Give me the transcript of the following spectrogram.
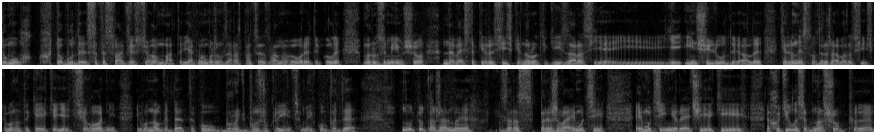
тому хто буде сатисфакцію з цього мати? Як ми можемо зараз про це з вами говорити, коли ми розуміємо, що не весь такий російський народ, який зараз є, і є інші люди, але керівництво держави російської, воно таке, яке є сьогодні, і воно веде таку боротьбу з українцями, яку веде. Ну тут, на жаль, ми зараз переживаємо ці емоційні речі, які хотілося б нас, щоб е,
